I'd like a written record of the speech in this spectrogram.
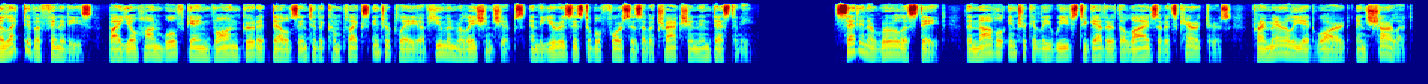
Elective Affinities, by Johann Wolfgang von Goethe delves into the complex interplay of human relationships and the irresistible forces of attraction and destiny. Set in a rural estate, the novel intricately weaves together the lives of its characters, primarily Eduard and Charlotte,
